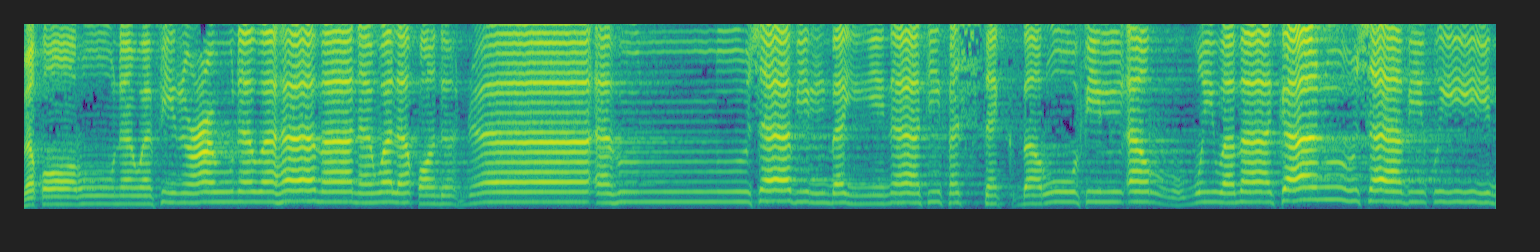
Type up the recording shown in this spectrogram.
وَقَارُونَ وَفِرْعَوْنَ وَهَامَانَ وَلَقَدْ جَاءَهُم مُوسَى بِالْبَيِّنَاتِ فَاسْتَكْبَرُوا فِي الْأَرْضِ وَمَا كَانُوا سَابِقِينَ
